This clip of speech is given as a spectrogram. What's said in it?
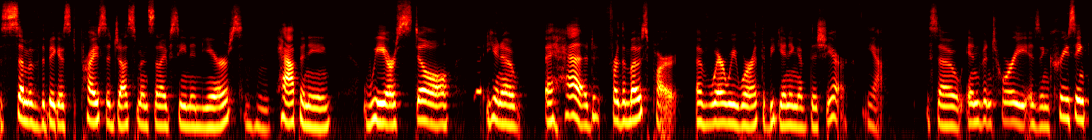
some of the biggest price adjustments that I've seen in years happening, we are still, you know, ahead for the most part of where we were at the beginning of this year. Yeah. So inventory is increasing,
